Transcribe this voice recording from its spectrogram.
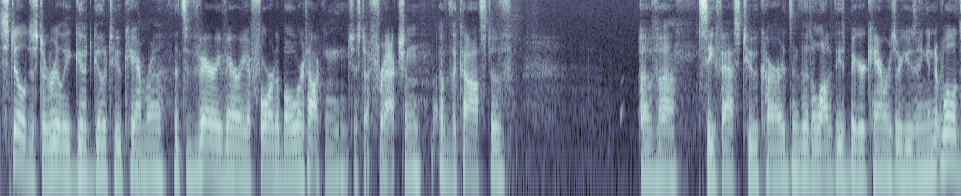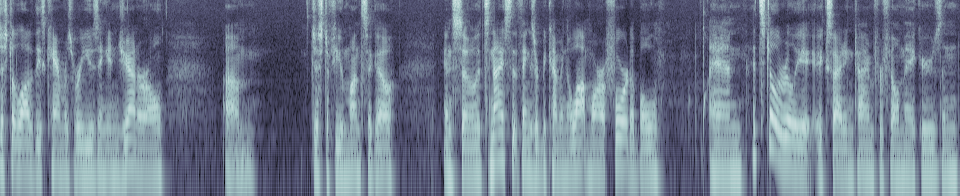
still just a really good go-to camera that's very very affordable we're talking just a fraction of the cost of of uh, CFast 2 cards and that a lot of these bigger cameras are using and well just a lot of these cameras we're using in general um, just a few months ago. And so it's nice that things are becoming a lot more affordable and it's still a really exciting time for filmmakers and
